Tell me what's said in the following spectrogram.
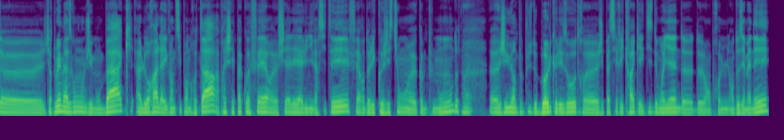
euh, j'ai redoublé ma seconde, j'ai eu mon bac à l'oral avec 26 points de retard. Après, je savais pas quoi faire. euh, Je suis allé à l'université faire de l'éco-gestion euh, comme tout le monde. Ouais. Euh, j'ai eu un peu plus de bol que les autres. Euh, j'ai passé RICRAC avec 10 de moyenne de, de- en, premi- en deuxième année,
